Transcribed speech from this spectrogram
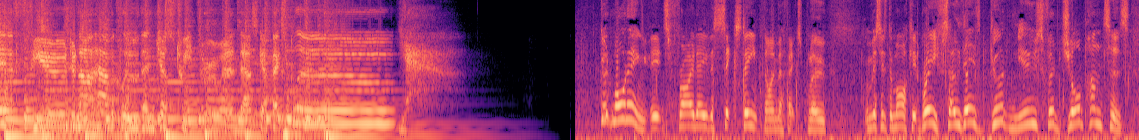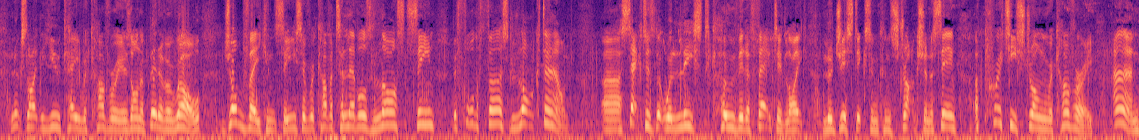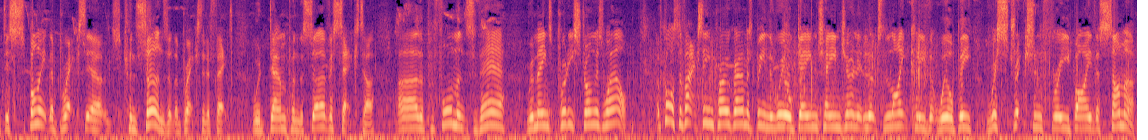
If you do not have a clue, then just tweet through and ask FX Blue. Yeah. Good morning. It's Friday the 16th. I'm FX Blue. And this is the market brief. So there's good news for job hunters. Looks like the UK recovery is on a bit of a roll. Job vacancies have recovered to levels last seen before the first lockdown. Uh, sectors that were least COVID affected, like logistics and construction, are seeing a pretty strong recovery. And despite the Brexit uh, concerns that the Brexit effect would dampen the service sector, uh, the performance there remains pretty strong as well. Of course, the vaccine programme has been the real game changer, and it looks likely that we'll be restriction free by the summer.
